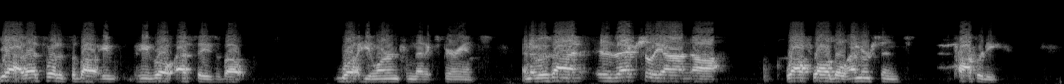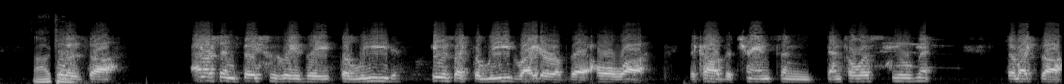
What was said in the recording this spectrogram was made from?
Yeah, that's what it's about. He he wrote essays about what he learned from that experience, and it was on. It was actually on uh, Ralph Waldo Emerson's property. It Okay. was uh, Emerson's basically the the lead. He was like the lead writer of that whole. Uh, they call it the transcendentalist movement. They're like the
